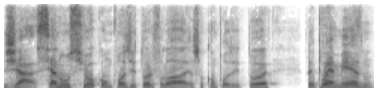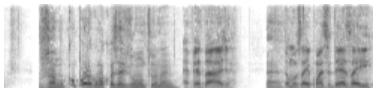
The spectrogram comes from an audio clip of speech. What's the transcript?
já se anunciou compositor, falou, olha, eu sou compositor. Falei, pô, é mesmo? Vamos compor alguma coisa junto, né? É verdade. É. Estamos aí com as ideias aí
